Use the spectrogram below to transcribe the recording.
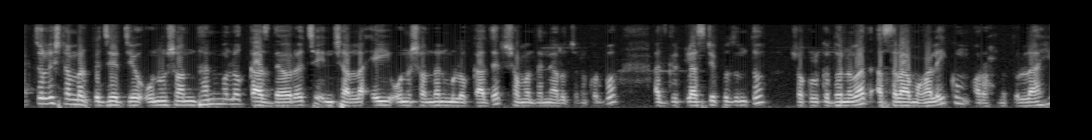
একচল্লিশ নম্বর পেজের যে অনুসন্ধানমূলক কাজ দেওয়া রয়েছে ইনশাল্লাহ এই অনুসন্ধানমূলক কাজের সমাধান আলোচনা করব। আজকের ক্লাসটি পর্যন্ত সকলকে ধন্যবাদ। আসসালামু আলাইকুম আ রহমতুল্লাহি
